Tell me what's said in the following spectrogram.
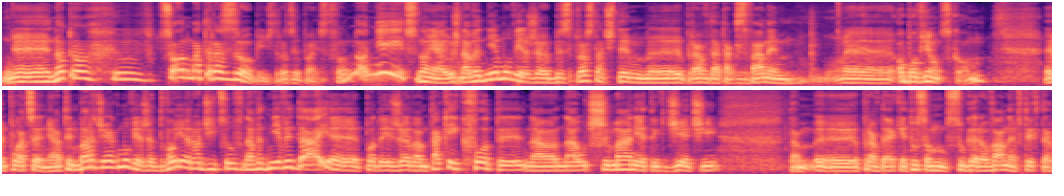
E, No to e, co on ma teraz zrobić, drodzy Państwo? No nic, no ja już nawet nie mówię, żeby sprostać tym, e, prawda, tak zwanym e, obowiązkom płacenia. Tym bardziej, jak mówię, że dwoje rodziców nawet nie wydaje, podejrzewam, takiej kwoty na, na utrzymanie tych dzieci, tam, yy, prawda, jakie tu są sugerowane w tych ta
